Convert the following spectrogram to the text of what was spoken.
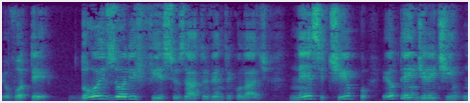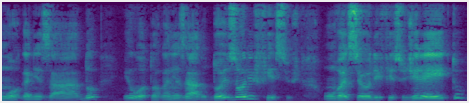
Eu vou ter dois orifícios atrioventriculares. Nesse tipo, eu tenho direitinho um organizado e o outro organizado. Dois orifícios. Um vai ser o orifício direito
